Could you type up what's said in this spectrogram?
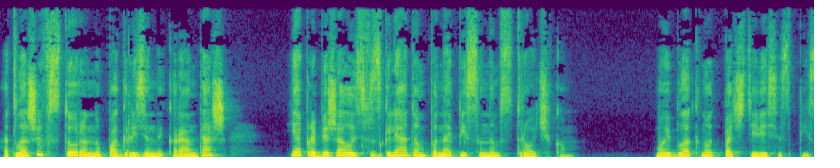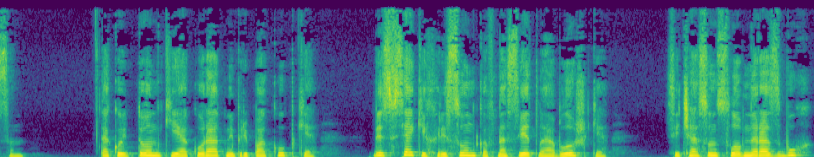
Отложив в сторону погрызенный карандаш, я пробежалась взглядом по написанным строчкам. Мой блокнот почти весь исписан. Такой тонкий и аккуратный при покупке, без всяких рисунков на светлой обложке. Сейчас он словно разбух,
